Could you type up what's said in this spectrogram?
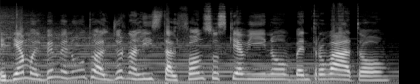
E diamo il benvenuto al giornalista Alfonso Schiavino, ben trovato.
